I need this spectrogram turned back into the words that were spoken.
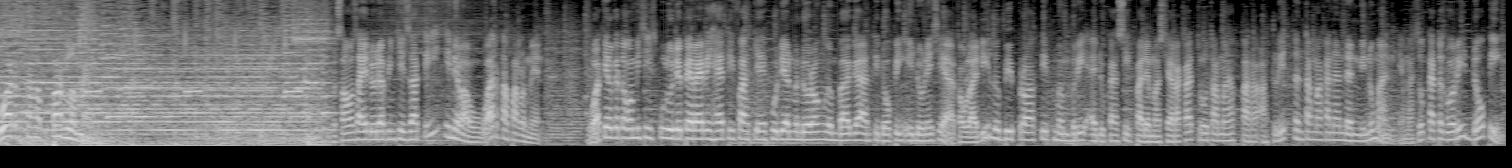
Warta Parlemen. Bersama saya Duda Vinci Zakti, inilah Warta Parlemen. Wakil Ketua Komisi 10 DPR RI Hetifah Jaifudian mendorong Lembaga Anti Doping Indonesia atau LADI lebih proaktif memberi edukasi kepada masyarakat terutama para atlet tentang makanan dan minuman yang masuk kategori doping.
